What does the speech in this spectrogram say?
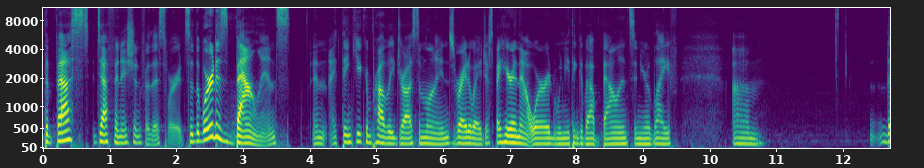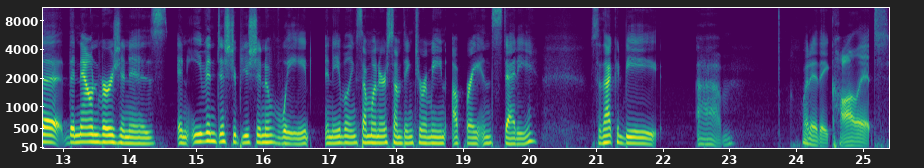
the best definition for this word. So the word is balance. And I think you can probably draw some lines right away just by hearing that word when you think about balance in your life. Um, the the noun version is an even distribution of weight, enabling someone or something to remain upright and steady. So that could be, um, what do they call it?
